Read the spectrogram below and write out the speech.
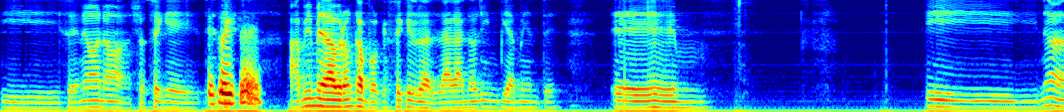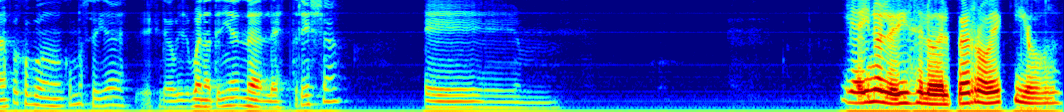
y dice, no, no, yo sé que... Eso dice. A mí me da bronca porque sé que la, la ganó limpiamente. Eh, y nada, después cómo, cómo seguía? Bueno, tenían la, la estrella. eh, Y ahí no le dice lo del perro o...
